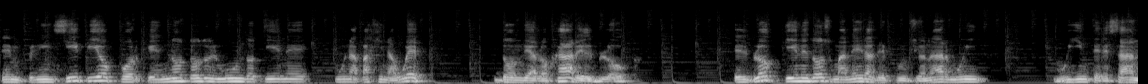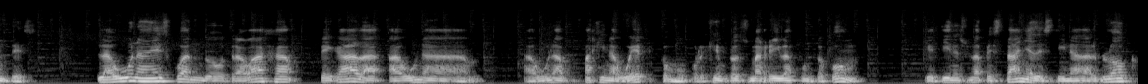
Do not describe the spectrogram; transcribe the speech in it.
en principio porque no todo el mundo tiene una página web donde alojar el blog. El blog tiene dos maneras de funcionar muy, muy interesantes. La una es cuando trabaja pegada a una, a una página web, como por ejemplo smartribas.com, que tienes una pestaña destinada al blog,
